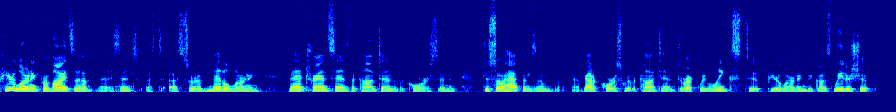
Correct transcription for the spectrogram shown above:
peer learning provides a, a, sense, a, sort of meta learning that transcends the content of the course. And it just so happens i have got a course where the content directly links to peer learning because leadership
